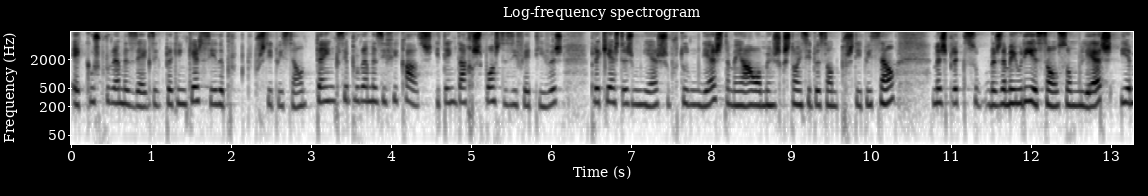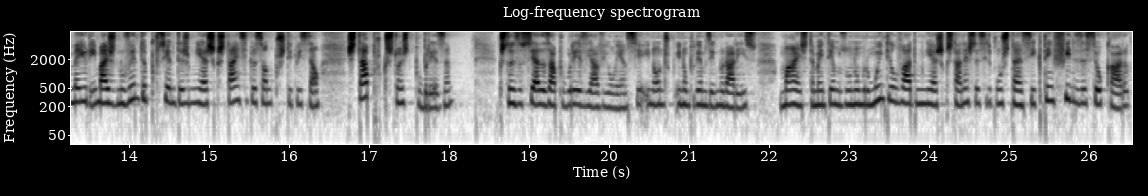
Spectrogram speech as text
é que os programas exit, para quem quer sair da prostituição, têm que ser programas eficazes e têm que dar respostas efetivas para que estas mulheres, sobretudo mulheres, também há homens que estão em situação de prostituição, mas, para que, mas a maioria são, são mulheres e a maioria, mais de 90% das mulheres que estão em situação de prostituição está por questões de pobreza questões associadas à pobreza e à violência, e não, e não podemos ignorar isso, mas também temos um número muito elevado de mulheres que está nesta circunstância e que têm filhos a seu cargo,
